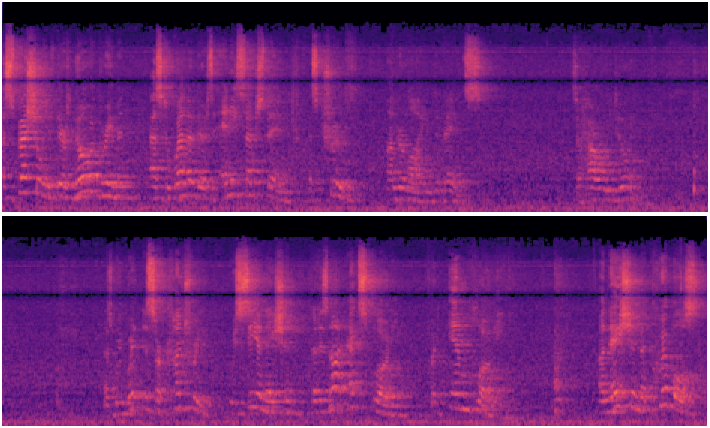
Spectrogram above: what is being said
especially if there's no agreement as to whether there's any such thing as truth underlying debates. So, how are we doing? As we witness our country, we see a nation that is not exploding, but imploding. A nation that quibbles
